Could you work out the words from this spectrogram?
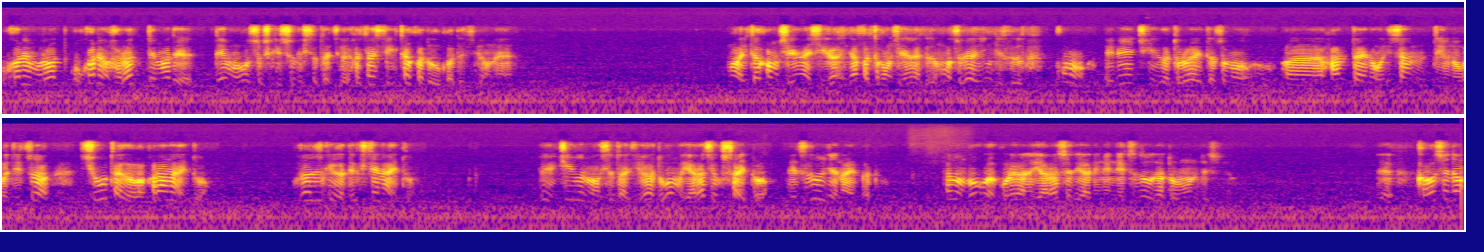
お金もらお金を払ってまでデモを組織する人たちが果たしていたかどうかですよね。まあいたかもしれないしいなかったかもしれないけど、まあ、それはいいんです。けどこの NHK が捉えたそのあ反対のおじさんっていうのが実は正体がわからないと。裏付けができてないと。で一部の人たちはどうもやらせくさいと。捏造じゃないかと。多分僕はこれは、ね、やらせでありね捏造だと思うんですよ。で川瀬直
